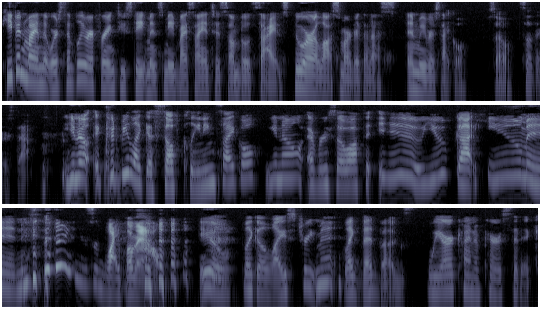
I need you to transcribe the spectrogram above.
keep in mind that we're simply referring to statements made by scientists on both sides who are a lot smarter than us. And we recycle. So So there's that. You know, it could be like a self cleaning cycle, you know, every so often. Ew, you've got humans. just wipe them out. Ew. like a lice treatment. Like bed bugs. We are kind of parasitic,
